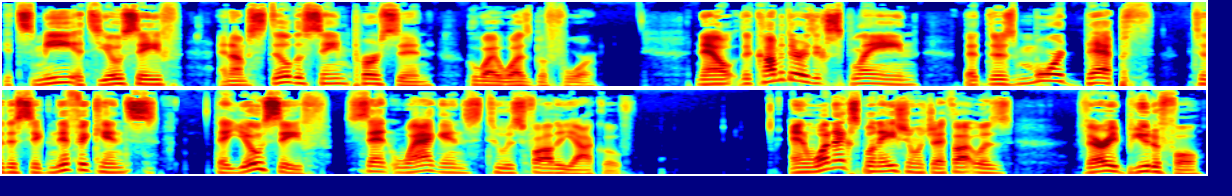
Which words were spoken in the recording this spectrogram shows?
it's me, it's Yosef, and I'm still the same person who I was before. Now, the commentaries explain that there's more depth to the significance that Yosef sent wagons to his father Yaakov. And one explanation, which I thought was very beautiful,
